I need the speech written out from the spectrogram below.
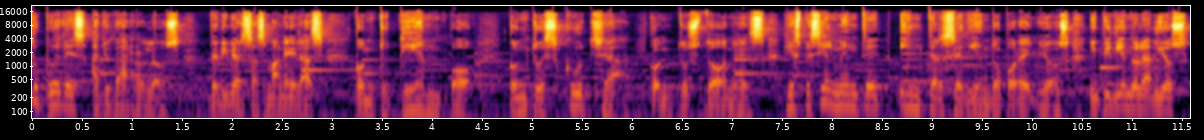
Tú puedes ayudarlos de diversas maneras, con tu tiempo, con tu escucha, con tus dones y especialmente intercediendo por ellos y pidiéndole a Dios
